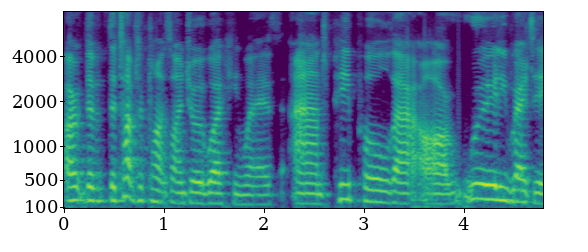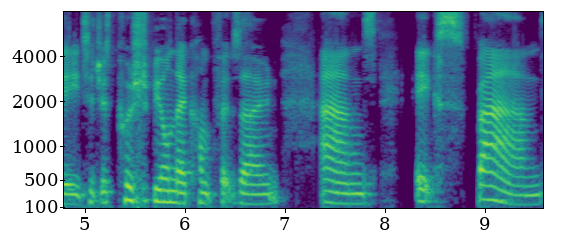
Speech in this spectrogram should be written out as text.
Are the, the types of clients I enjoy working with, and people that are really ready to just push beyond their comfort zone and expand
